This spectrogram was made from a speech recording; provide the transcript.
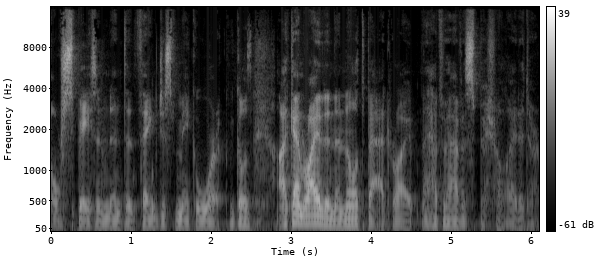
or space indented thing just to make it work because I can't write it in a notepad, right? I have to have a special editor.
